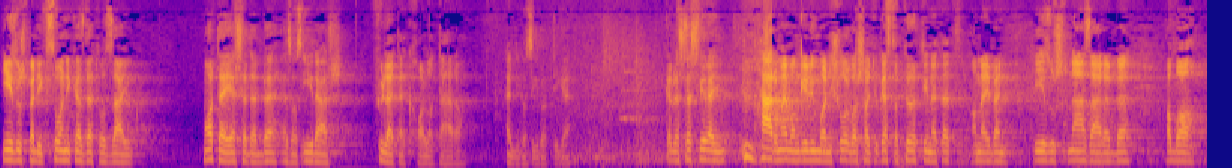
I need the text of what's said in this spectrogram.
Jézus pedig szólni kezdett hozzájuk, ma teljesedett be ez az írás fületek hallatára. Eddig az írott ige. Kedves testvéreim, három evangéliumban is olvashatjuk ezt a történetet, amelyben Jézus Názáretbe abba a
